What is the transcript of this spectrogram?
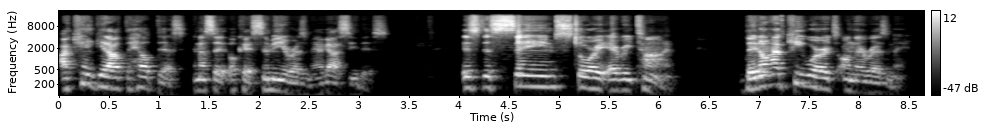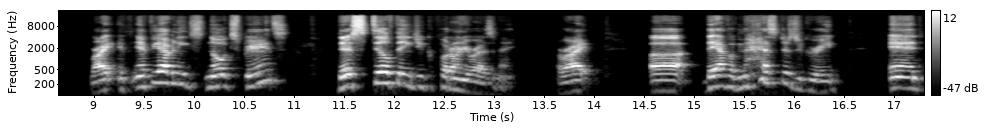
I can't get out the help desk. And I said, okay, send me your resume. I gotta see this. It's the same story every time. They don't have keywords on their resume, right? If, if you have any no experience, there's still things you could put on your resume. All right uh, they have a master's degree and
